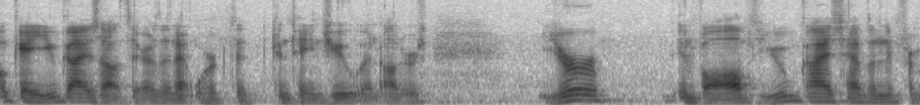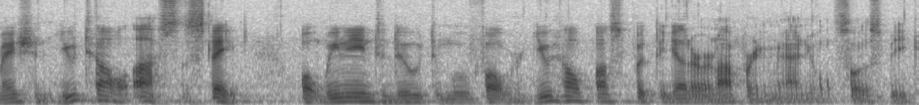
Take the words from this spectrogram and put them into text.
okay, you guys out there, the network that contains you and others, you're involved, you guys have the information. You tell us, the state, what we need to do to move forward. You help us put together an operating manual, so to speak,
